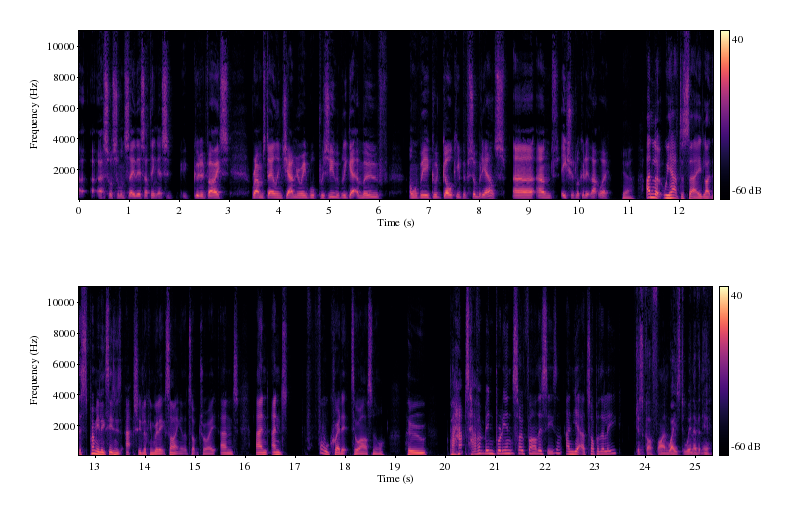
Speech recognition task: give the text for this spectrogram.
I, I saw someone say this. I think that's good advice. Ramsdale in January will presumably get a move and will be a good goalkeeper for somebody else, uh, and he should look at it that way. Yeah. And look, we have to say, like this Premier League season is actually looking really exciting at the top, Troy. And and and full credit to Arsenal, who perhaps haven't been brilliant so far this season and yet are top of the league? Just got to find ways to win, haven't you?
